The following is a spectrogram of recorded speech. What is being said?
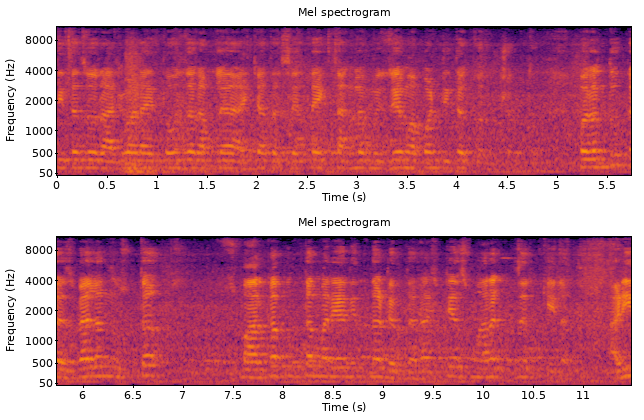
तिथं जो राजवाडा आहे तो जर आपल्या ह्याच्यात असेल तर एक चांगलं म्युझियम आपण तिथं करू शकतो. परंतु कसब्याला नुसतं स्मारकापुरतं मर्यादित न ठेवता राष्ट्रीय स्मारक जर केलं आणि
